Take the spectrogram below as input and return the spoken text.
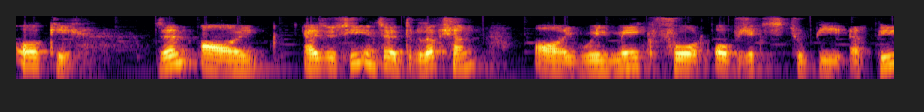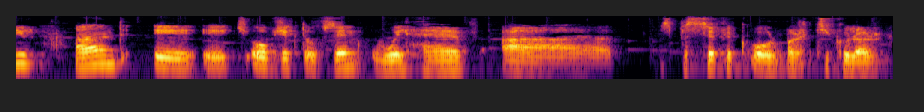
Okay then I as you see in the introduction I will make four objects to be appear and each object of them will have a specific or particular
